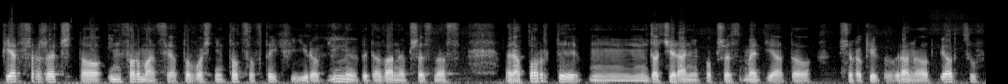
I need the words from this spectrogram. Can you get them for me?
Pierwsza rzecz to informacja, to właśnie to, co w tej chwili robimy, wydawane przez nas raporty, mm, docieranie poprzez media do szerokiego grona odbiorców,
